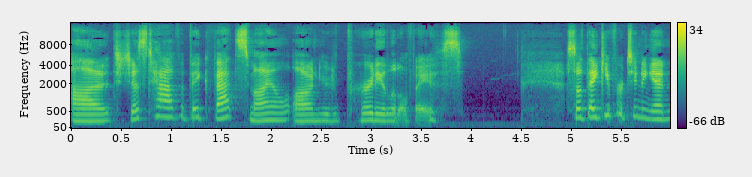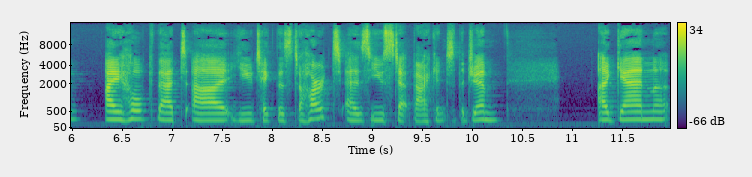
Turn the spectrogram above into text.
uh, to just have a big fat smile on your pretty little face. So, thank you for tuning in. I hope that uh, you take this to heart as you step back into the gym. Again,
